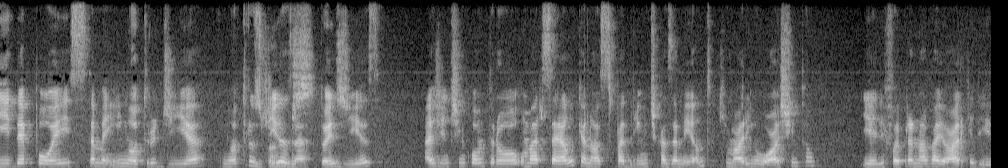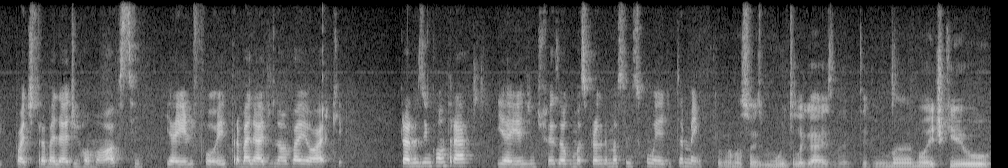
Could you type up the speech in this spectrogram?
E depois também em outro dia, em outros dias, Antes. né? Dois dias, a gente encontrou o Marcelo, que é nosso padrinho de casamento, que mora em Washington. E ele foi para Nova York, ele pode trabalhar de home office. E aí ele foi trabalhar de Nova York para nos encontrar. E aí a gente fez algumas programações com ele também. Programações muito legais, né? Teve uma noite que o,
